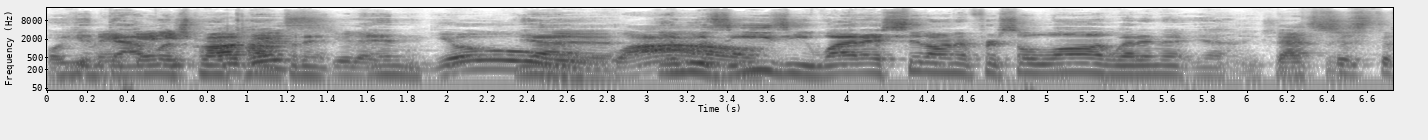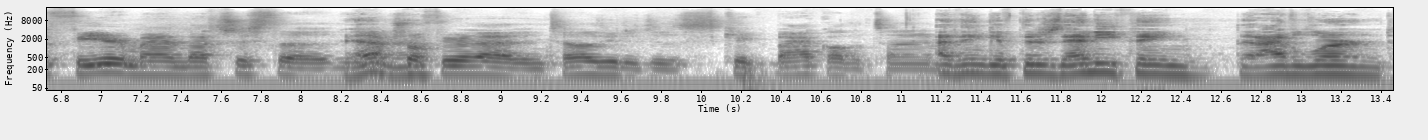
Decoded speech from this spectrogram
or You you, get make that any much more progress, confident you're like, and- yo, yeah. wow, it was easy why did i sit on it for so long why didn't i yeah exactly. That's just the fear, man. That's just the Yeah, natural man. fear that it tells you to just kick back all the time. i think if there's anything that i've learned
